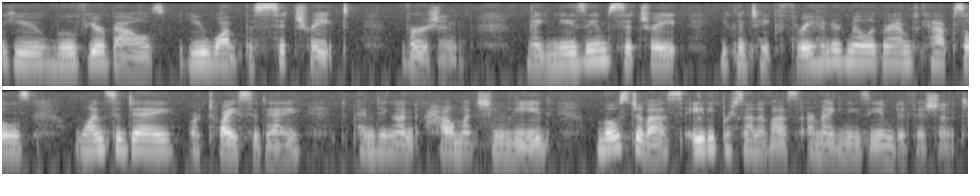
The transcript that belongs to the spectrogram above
you move your bowels, you want the citrate version. Magnesium citrate, you can take 300 milligrams capsules once a day or twice a day, depending on how much you need. Most of us, 80% of us, are magnesium deficient.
